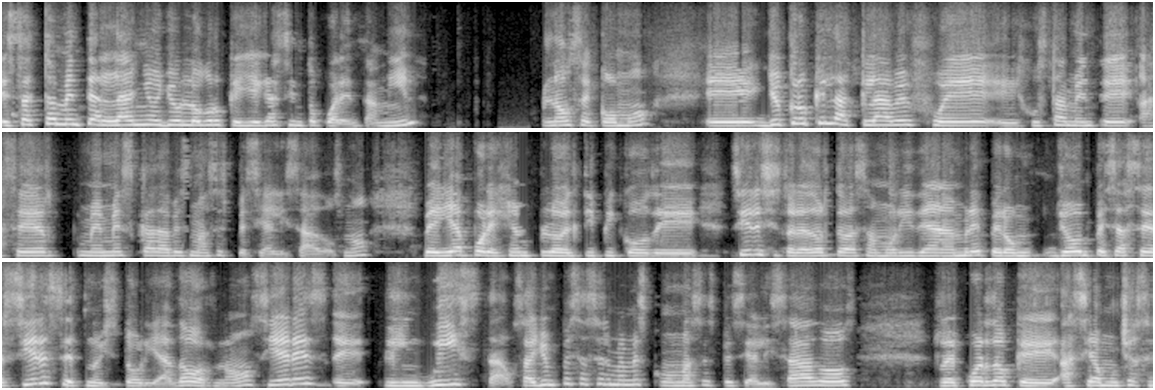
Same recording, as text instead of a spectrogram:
exactamente al año yo logro que llegue a 140.000 no sé cómo. Eh, yo creo que la clave fue eh, justamente hacer memes cada vez más especializados, ¿no? Veía, por ejemplo, el típico de, si eres historiador te vas a morir de hambre, pero yo empecé a hacer, si eres etnohistoriador, ¿no? Si eres eh, lingüista, o sea, yo empecé a hacer memes como más especializados. Recuerdo que hacía muchas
